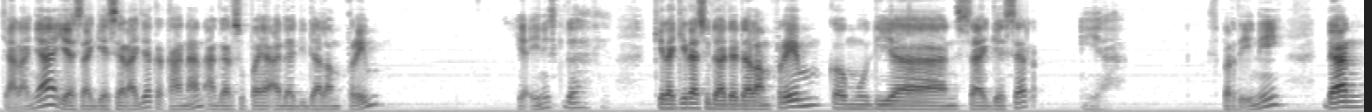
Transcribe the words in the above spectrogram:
Caranya ya saya geser aja ke kanan agar supaya ada di dalam frame. Ya ini sudah kira-kira sudah ada dalam frame, kemudian saya geser, iya, seperti ini, dan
